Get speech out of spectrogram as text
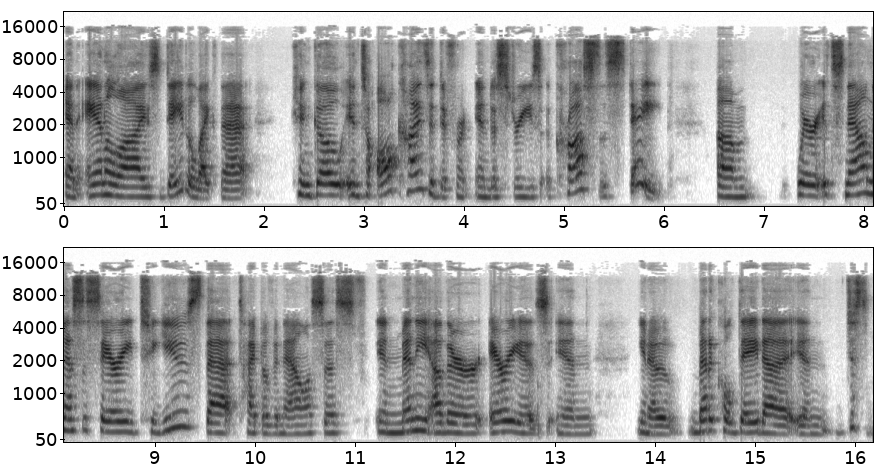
and analyze data like that can go into all kinds of different industries across the state um, where it's now necessary to use that type of analysis in many other areas in you know medical data in just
